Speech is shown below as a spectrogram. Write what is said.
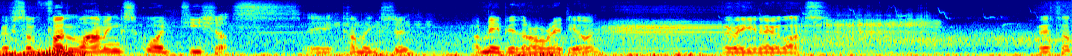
We have some fun Lambing Squad t-shirts uh, coming soon. Or maybe they're already on. How are you now, lass? Better?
